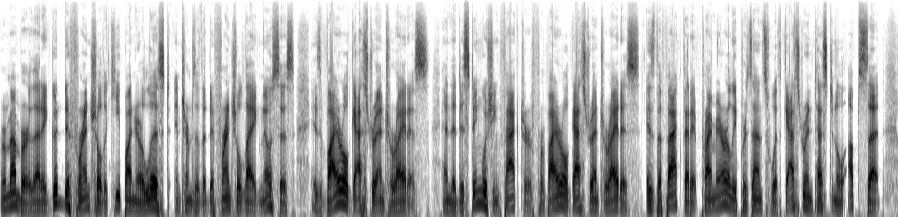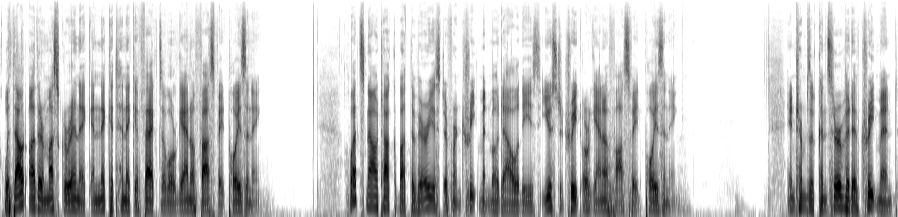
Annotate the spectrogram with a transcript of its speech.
Remember that a good differential to keep on your list in terms of the differential diagnosis is viral gastroenteritis, and the distinguishing factor for viral gastroenteritis is the fact that it primarily presents with gastrointestinal upset without other muscarinic and nicotinic effects of organophosphate poisoning. Let's now talk about the various different treatment modalities used to treat organophosphate poisoning. In terms of conservative treatment,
